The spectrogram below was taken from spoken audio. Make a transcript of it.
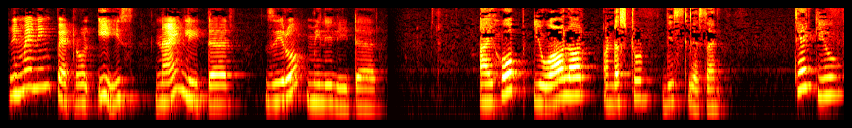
remaining petrol is 9 liter 0 milliliter. I hope you all are understood this lesson. Thank you.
